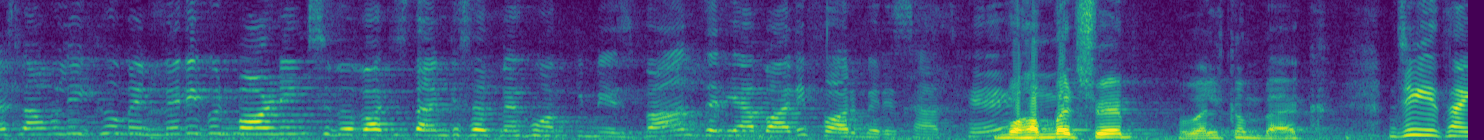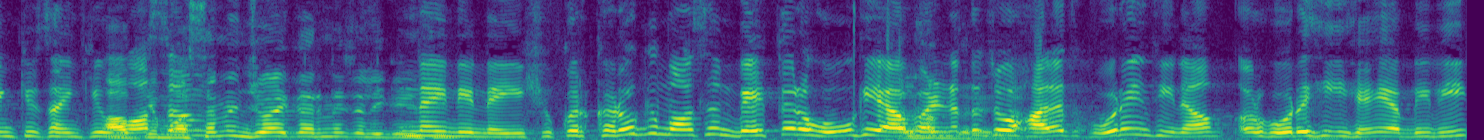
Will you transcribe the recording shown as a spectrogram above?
السلام علیکم and very good morning صبح پاکستان کے ساتھ میں ہوں آپ کی میزبان دریا بارف اور میرے ساتھ ہے Muhammad Shoaib welcome back ji thank you thank you آپ کے موسم انجوائے کرنے چلی گئی نہیں نہیں نہیں شکر کرو کہ موسم بہتر ہو گیا ورنہ تو جو حالت ہو رہی تھی نا اور ہو رہی ہے ابھی بھی۔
